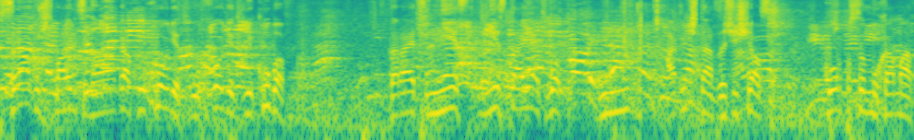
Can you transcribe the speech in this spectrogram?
Сразу же, смотрите, на ногах уходит, уходит Якубов. Старается не, не стоять. Вот, отлично защищался корпусом Мухаммад.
